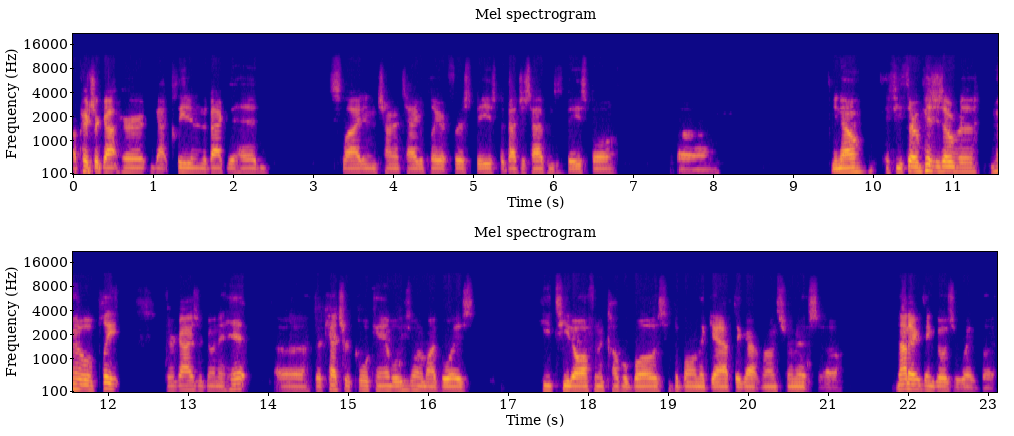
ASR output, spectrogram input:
our pitcher got hurt, got cleated in the back of the head, sliding, trying to tag a player at first base, but that just happens with baseball. Um, you know, if you throw pitches over the middle of the plate, their guys are going to hit. Uh, their catcher, Cole Campbell, he's one of my boys. He teed off in a couple balls, hit the ball in the gap. They got runs from it. So not everything goes your way, but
